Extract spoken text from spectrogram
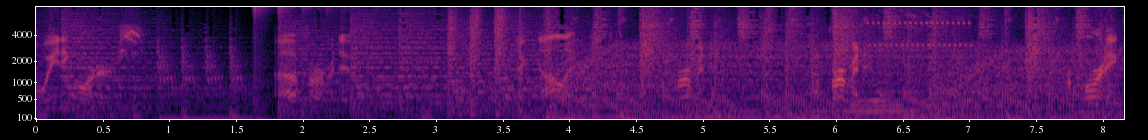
Awaiting orders. Affirmative. Acknowledged. Affirmative. Affirmative. Reporting.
